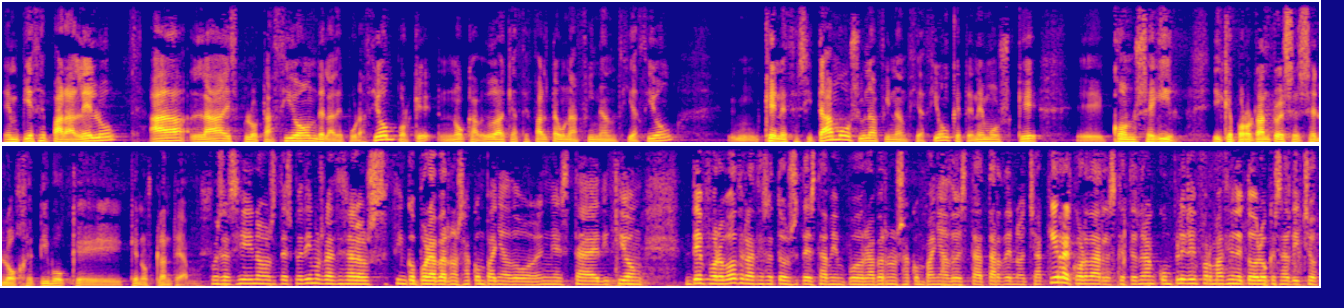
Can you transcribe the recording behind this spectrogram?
empiece paralelo a la explotación de la depuración, porque no cabe duda que hace falta una financiación que necesitamos y una financiación que tenemos que eh, conseguir y que, por lo tanto, ese es el objetivo que, nos planteamos. Pues así nos despedimos. Gracias a los cinco por habernos acompañado en esta edición de Forovoz. Gracias a todos ustedes también por habernos acompañado esta tarde-noche aquí. Recordarles que tendrán cumplida información de todo lo que se ha dicho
